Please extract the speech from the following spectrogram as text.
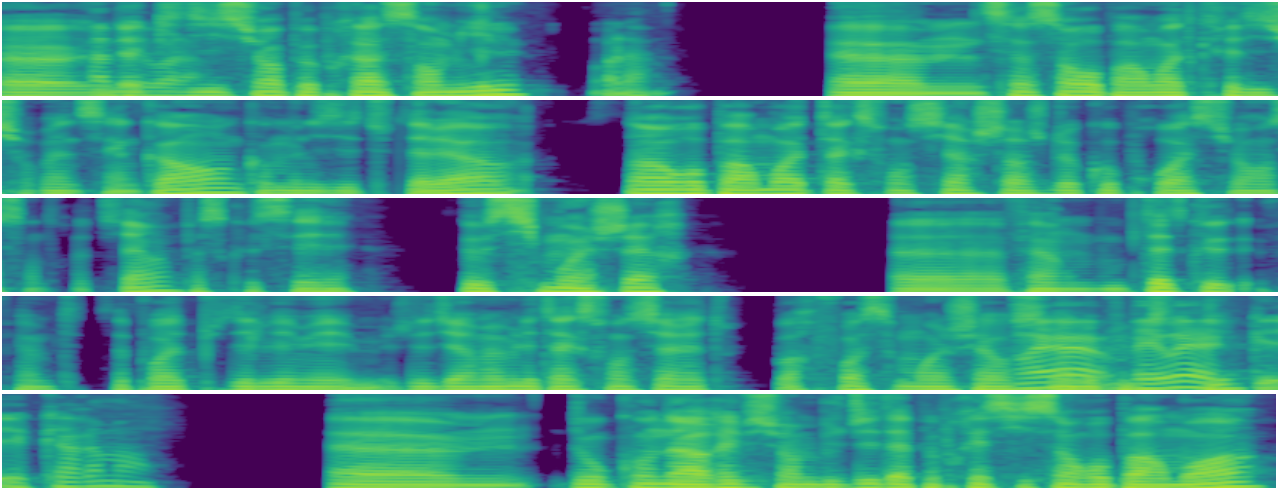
euh, ah une ben voilà. acquisition à peu près à 100 000. Voilà. Euh, 500 euros par mois de crédit sur 25 ans, comme on disait tout à l'heure. 100 euros par mois de taxes foncières, charges de copro, assurance, entretien, parce que c'est aussi moins cher. Euh, Enfin, peut-être que peut-être ça pourrait être plus élevé, mais je veux dire, même les taxes foncières et tout, parfois sont moins chères aussi dans les Ouais, plus petites ouais, villes. carrément. Euh, donc on arrive sur un budget d'à peu près 600 euros par mois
